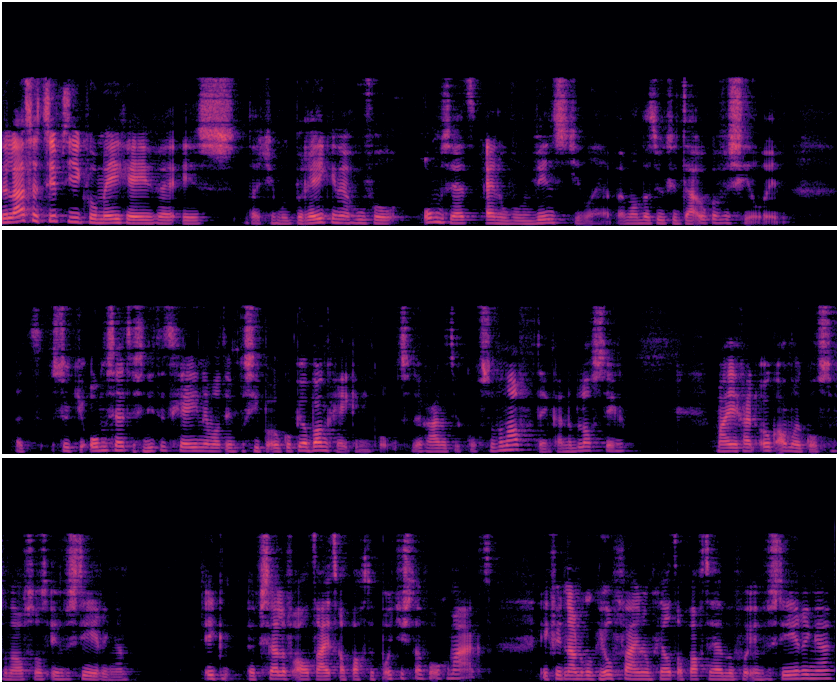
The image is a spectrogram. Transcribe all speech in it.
De laatste tip die ik wil meegeven is dat je moet berekenen hoeveel omzet en hoeveel winst je wil hebben. Want natuurlijk zit daar ook een verschil in. Het stukje omzet is niet hetgene wat in principe ook op jouw bankrekening komt. Er gaan natuurlijk kosten vanaf, denk aan de belasting. Maar je gaat ook andere kosten vanaf, zoals investeringen. Ik heb zelf altijd aparte potjes daarvoor gemaakt. Ik vind het namelijk ook heel fijn om geld apart te hebben voor investeringen.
